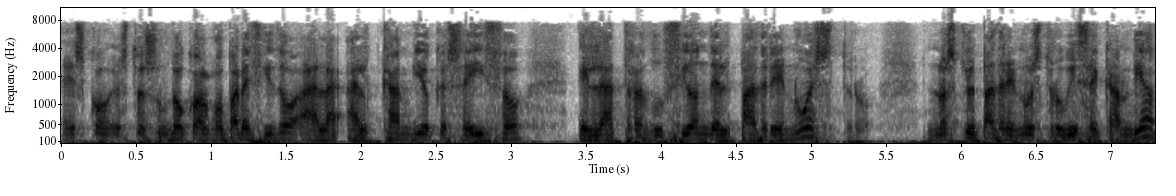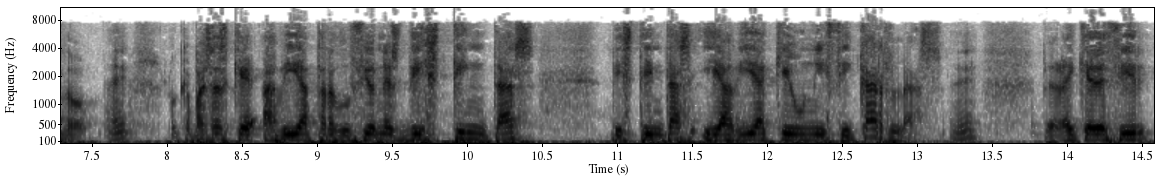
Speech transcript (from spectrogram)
esto es un poco algo parecido al, cambio que se hizo en la traducción del Padre Nuestro. No es que el Padre Nuestro hubiese cambiado. ¿eh? Lo que pasa es que había traducciones distintas, distintas y había que unificarlas. ¿eh? Pero hay que decir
